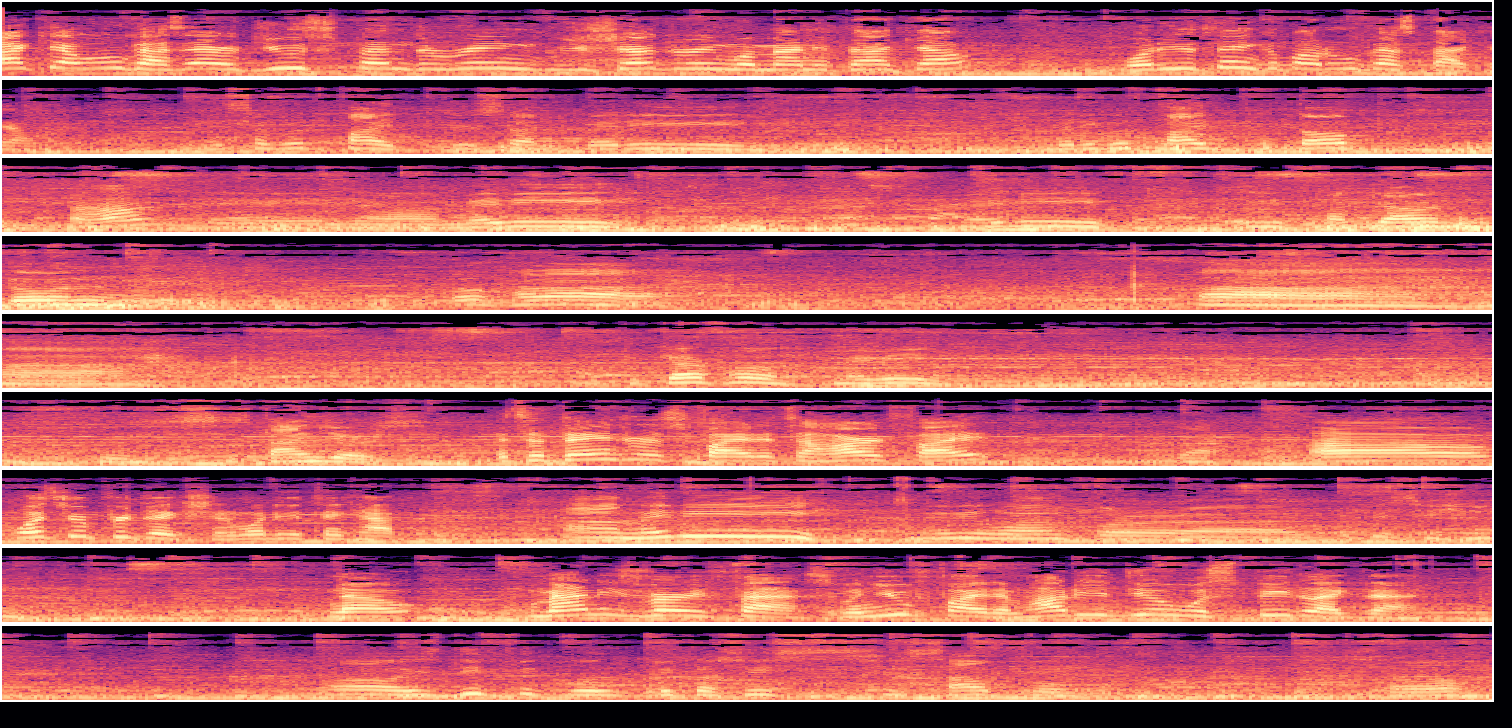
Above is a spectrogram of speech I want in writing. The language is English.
Pacquiao Ugas, Erik, you spent the ring, you shared the ring with Manny Pacquiao. What do you think about Ugas Pacquiao? It's a good fight. It's a very, very good fight, top. Uh-huh. And uh, maybe, maybe if Pacquiao don't, don't have a, uh, uh, be careful, maybe it's dangerous. It's a dangerous fight. It's a hard fight. Uh, what's your prediction? What do you think happens? Uh, maybe, maybe one for uh, decision. Now, Manny's very fast. When you fight him, how do you deal with speed like that? Oh, it's difficult because he's, he's southpaw. So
